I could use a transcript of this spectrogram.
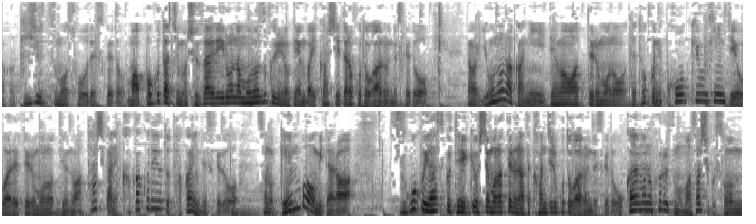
なんか技術もそうですけど、まあ僕たちも取材でいろんなものづくりの現場行かせていただくことがあるんですけど、なんか世の中に出回ってるもので特に高級品って呼ばれてるものっていうのは確かに価格で言うと高いんですけど、その現場を見たらすごく安く提供してもらってるなって感じることがあるんですけど、岡山のフルーツもまさしくそう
